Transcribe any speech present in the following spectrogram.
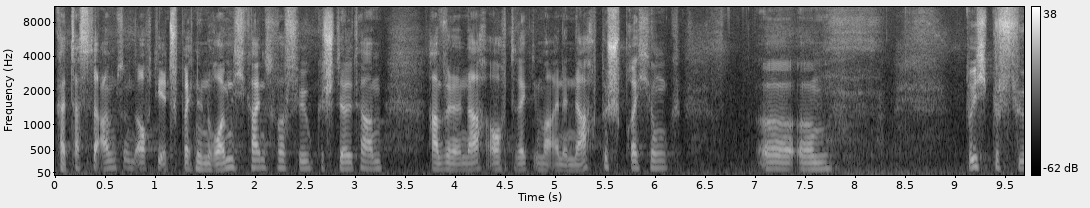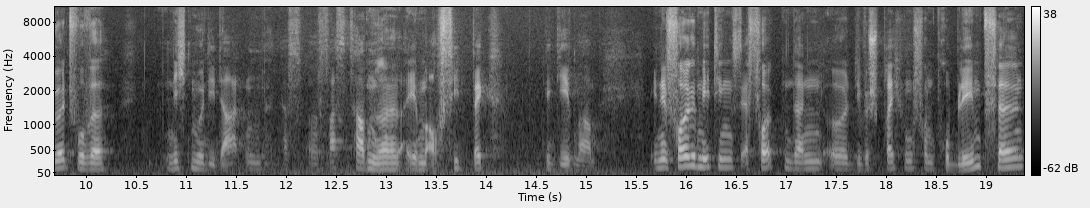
Katasteramt und auch die entsprechenden Räumlichkeiten zur Verfügung gestellt haben, haben wir danach auch direkt immer eine Nachbesprechung äh, ähm, durchgeführt, wo wir nicht nur die Daten erfasst haben, sondern eben auch Feedback gegeben haben. In den Folgemeetings erfolgten dann äh, die Besprechung von Problemfällen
